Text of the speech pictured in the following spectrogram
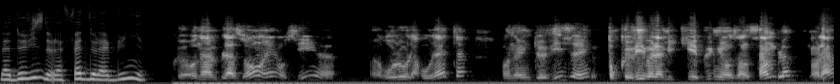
La devise de la fête de la bugne On a un blason hein, aussi, euh, un rouleau la roulette. On a une devise hein, pour que vive l'amitié, bugnons ensemble. Voilà.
